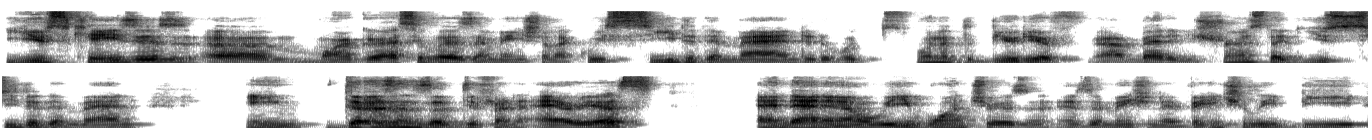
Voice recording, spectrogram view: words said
use cases um, more aggressively, as I mentioned. Like we see the demand. What's one of the beauty of uh, embedded insurance that you see the demand in dozens of different areas, and then you know we want to, as, as I mentioned, eventually be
